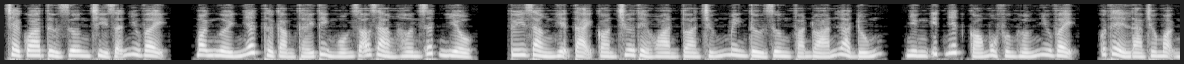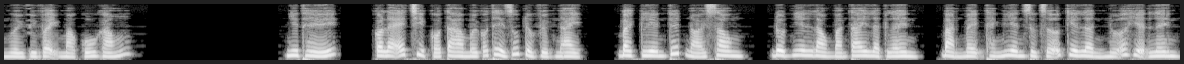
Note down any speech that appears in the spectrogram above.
Trải qua tử dương chỉ dẫn như vậy, mọi người nhất thời cảm thấy tình huống rõ ràng hơn rất nhiều, tuy rằng hiện tại còn chưa thể hoàn toàn chứng minh tử dương phán đoán là đúng, nhưng ít nhất có một phương hướng như vậy, có thể làm cho mọi người vì vậy mà cố gắng. Như thế, có lẽ chỉ có ta mới có thể giúp được việc này, Bạch Liên Tuyết nói xong, đột nhiên lòng bàn tay lật lên, bản mệnh thánh liên rực rỡ kia lần nữa hiện lên.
